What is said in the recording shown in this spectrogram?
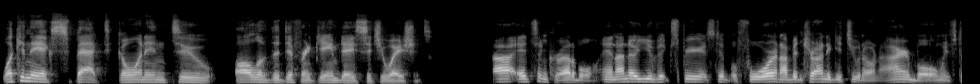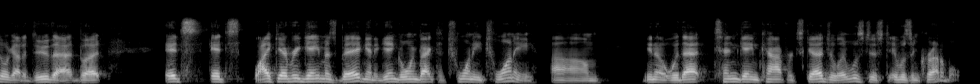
what can they expect going into all of the different game day situations? Uh, it's incredible, and I know you've experienced it before. And I've been trying to get you on Iron Bowl, and we've still got to do that. But it's it's like every game is big. And again, going back to 2020, um, you know, with that 10 game conference schedule, it was just, it was incredible.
